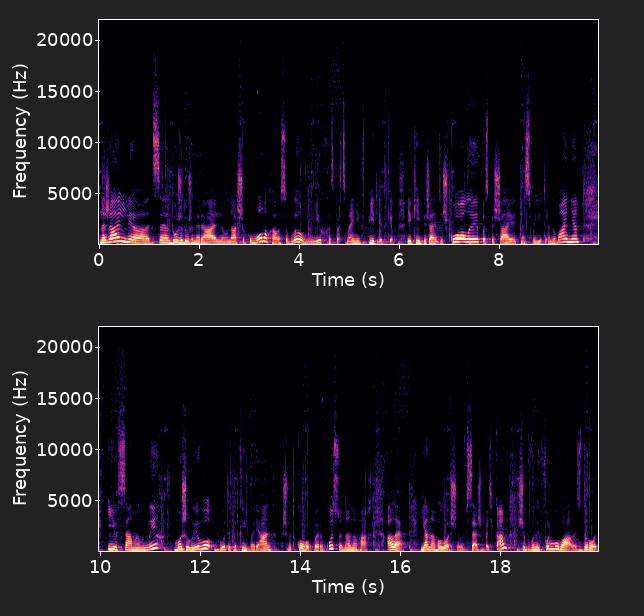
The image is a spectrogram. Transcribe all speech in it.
На жаль, е, це дуже дуже нереально у наших умовах, а особливо у моїх спортсменів-підлітків, які біжать зі школи, поспішають на свої тренування. І саме в них можливо бути такий варіант швидкого перекусу на ногах. Але я наголошую все ж батькам, щоб вони формували здорові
